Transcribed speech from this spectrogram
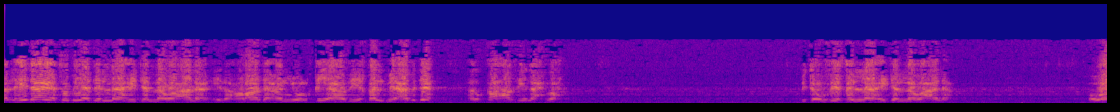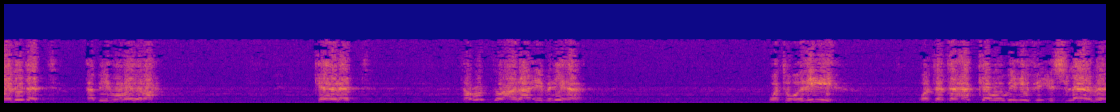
الهداية بيد الله جل وعلا إذا أراد أن يلقيها في قلب عبده ألقاها في لحظة. بتوفيق الله جل وعلا. ووالدة أبي هريرة كانت ترد على ابنها وتؤذيه وتتهكم به في إسلامه.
